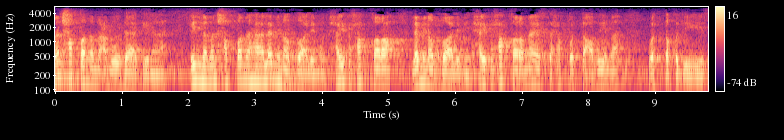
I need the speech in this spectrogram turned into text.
من حطم معبوداتنا؟ إن من حطمها لمن الظالمين حيث حقر لمن الظالمين حيث حقر ما يستحق التعظيم والتقديس.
